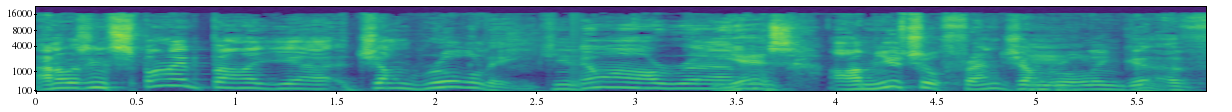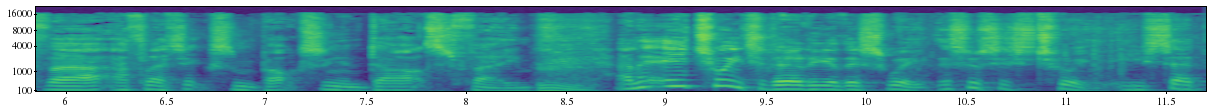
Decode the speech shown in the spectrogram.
and I was inspired by uh, John Rawling. You know our um, Yes. our mutual friend John Hmm. Rawling of uh, athletics and boxing and darts fame, and he tweeted earlier this week. This was his tweet. He said,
